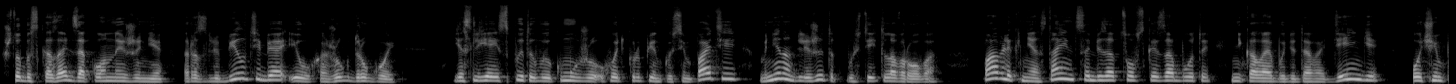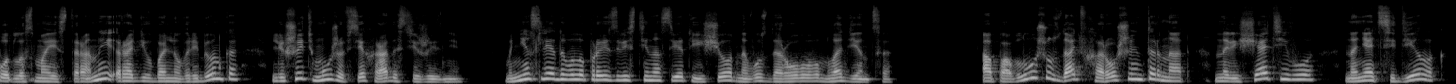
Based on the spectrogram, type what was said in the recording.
чтобы сказать законной жене «разлюбил тебя и ухожу к другой». Если я испытываю к мужу хоть крупинку симпатии, мне надлежит отпустить Лаврова. Павлик не останется без отцовской заботы, Николай будет давать деньги. Очень подло с моей стороны, родив больного ребенка, лишить мужа всех радостей жизни. Мне следовало произвести на свет еще одного здорового младенца. А Павлушу сдать в хороший интернат, навещать его – нанять сиделок.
